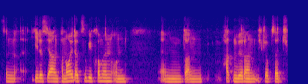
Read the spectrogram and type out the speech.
sind jedes Jahr ein paar neue dazugekommen und ähm, dann hatten wir dann, ich glaube, seit,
